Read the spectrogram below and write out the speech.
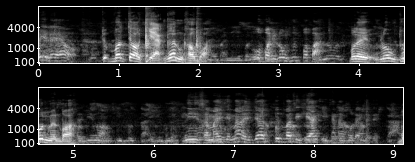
ให้แล้วบ่เจ้าแจกเงินเขาบ่โอ้บ่ได้ลงทุนบ่ปานบ่ได้ลงทุนแม่นบ่แต่พี่น้องนี่สมัยสิมาได้เยอะขึ้นว่าสิแข่งอีกกันนะผู้ใดก็ได้บ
